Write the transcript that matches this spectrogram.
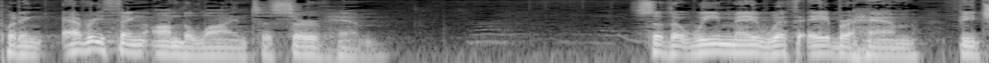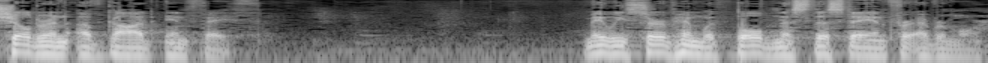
putting everything on the line to serve Him, so that we may, with Abraham, be children of God in faith. May we serve Him with boldness this day and forevermore.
